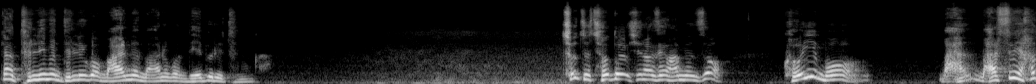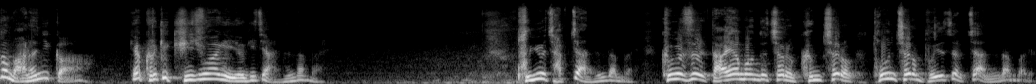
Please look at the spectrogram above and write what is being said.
그냥 들리면 들리고 말면 많고 내버려 두는가? 저, 저, 저도 신앙생활 하면서 거의 뭐, 마, 말씀이 하도 많으니까 그냥 그렇게 귀중하게 여기지 않는단 말이에요. 부여잡지 않는단 말이에요. 그것을 다이아몬드처럼 금처럼 돈처럼 부여잡지 않는단 말이에요.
